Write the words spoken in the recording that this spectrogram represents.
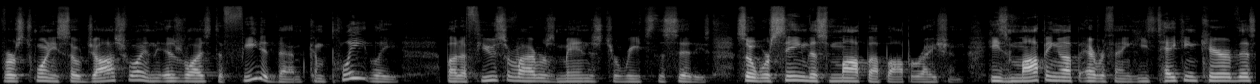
Verse 20 So Joshua and the Israelites defeated them completely but a few survivors managed to reach the cities. So we're seeing this mop up operation. He's mopping up everything, he's taking care of this,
